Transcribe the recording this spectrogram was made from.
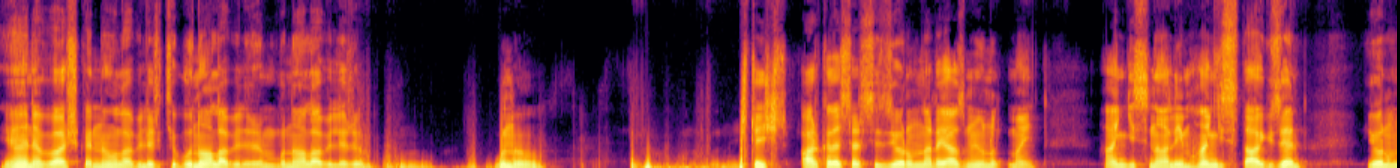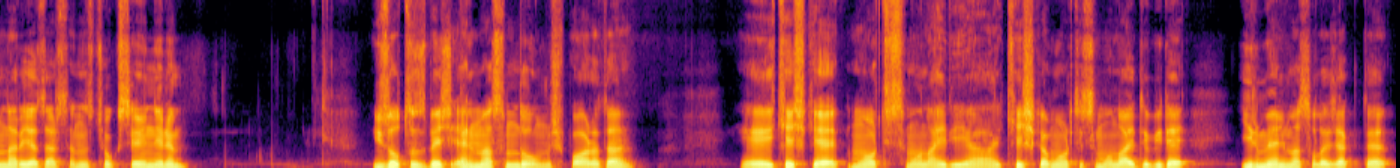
Yani başka ne olabilir ki? Bunu alabilirim. Bunu alabilirim. Bunu. Bunu. İşte, işte arkadaşlar siz yorumlara yazmayı unutmayın. Hangisini alayım? Hangisi daha güzel? Yorumlara yazarsanız çok sevinirim. 135 elmasım da olmuş bu arada. Ee, keşke Mortis'im olaydı ya. Keşke Mortis'im olaydı. Bir de 20 elmas olacaktı.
